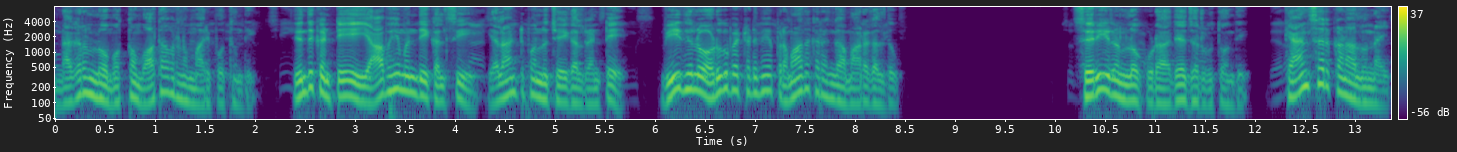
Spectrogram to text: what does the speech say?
నగరంలో మొత్తం వాతావరణం మారిపోతుంది. ఎందుకంటే యాభై మంది కలిసి ఎలాంటి పనులు చేయగలరంటే వీధిలో అడుగుపెట్టడమే ప్రమాదకరంగా మారగలదు. శరీరంలో కూడా అదే జరుగుతోంది. క్యాన్సర్ కణాలున్నాయి.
